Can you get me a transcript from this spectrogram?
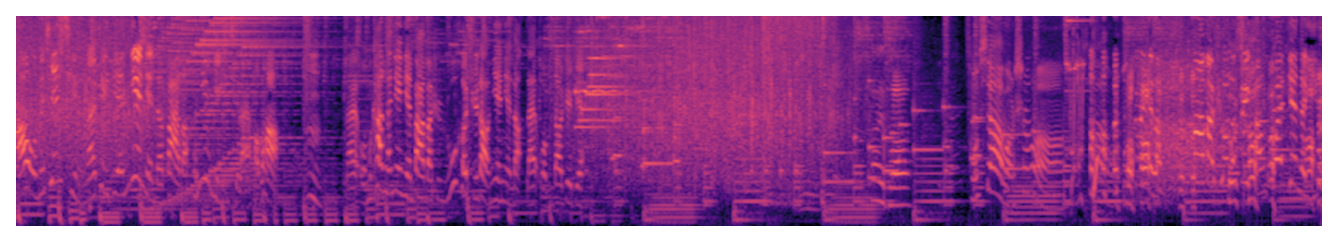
好，我们先请呢这边念念的爸爸和念念一起来，好不好？嗯，来，我们看看念念爸爸是如何指导念念的。来，我们到这边。擦一擦。从下往上。对了，妈妈说了非常关键的一步，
